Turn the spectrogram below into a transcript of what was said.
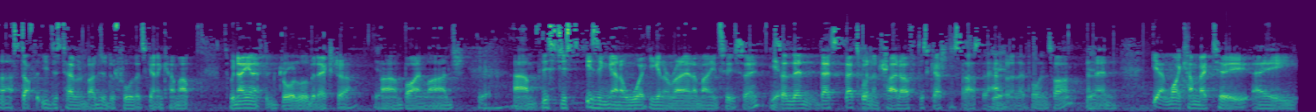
uh, stuff that you just haven't budgeted for that's going to come up. So we know you're going to have to draw a little bit extra, um, by and large. Yeah. Um, this just isn't going to work. You're going to run out of money too soon. So then that's that's when the trade-off discussion starts to happen at that point in time. And then, yeah, it might come back to a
